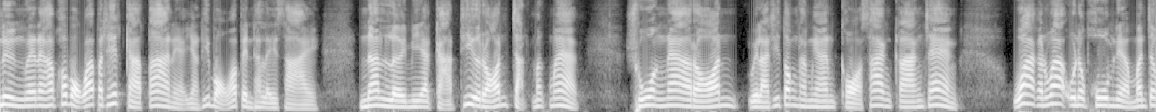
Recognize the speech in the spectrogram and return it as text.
หนึ่งเลยนะครับเขาบอกว่าประเทศกาตาร์เนี่ยอย่างที่บอกว่าเป็นทะเลทราย นั่นเลยมีอากาศที่ร้อนจัดมากๆ ช่วงหน้าร้อนเวลาที่ต้องทำงานก่อสร้างกลางแจ้ง ว่ากันว่าอุณหภูมิเนี่ยมันจะ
